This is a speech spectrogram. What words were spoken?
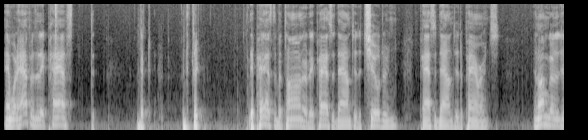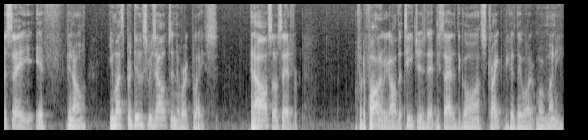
And what happens is they pass the, the, the they pass the baton or they pass it down to the children, pass it down to the parents. And I'm going to just say if, you know, you must produce results in the workplace. And I also said for, for the following week, all the teachers that decided to go on strike because they wanted more money,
